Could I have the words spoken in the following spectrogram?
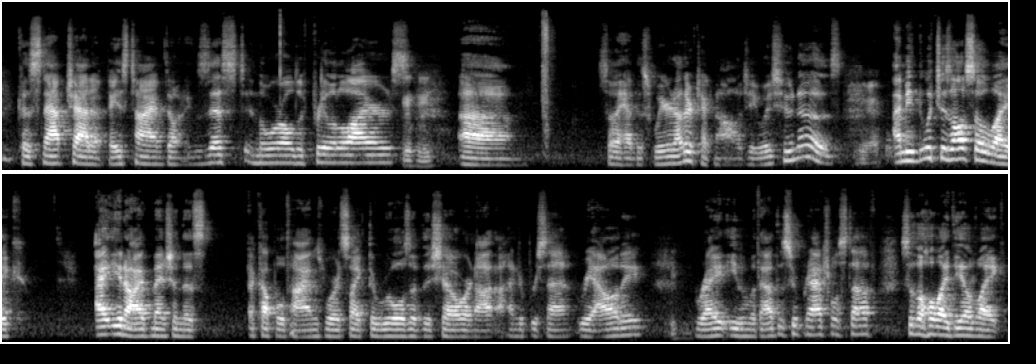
because Snapchat and FaceTime don't exist in the world of Pretty Little Liars. hmm Um, so they have this weird other technology, which who knows? Yeah. I mean, which is also like, I you know I've mentioned this a couple of times where it's like the rules of the show are not 100% reality, Mhm. right? Even without the supernatural stuff. So the whole idea of like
